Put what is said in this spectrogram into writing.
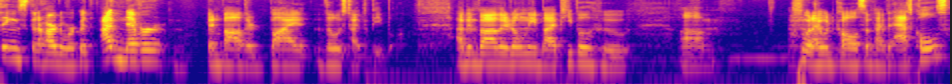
things that are hard to work with. I've never been bothered by those type of people. I've been bothered only by people who, um, what I would call sometimes assholes,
